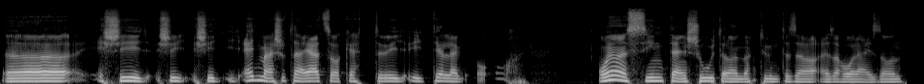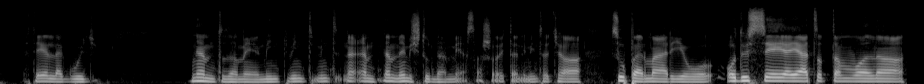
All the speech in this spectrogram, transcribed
Uh, és így, és, így, és így, így egymás után játszol a kettő, így, így tényleg olyan szinten súlytalannak tűnt ez a, ez a Horizon. Tényleg úgy, nem tudom én, mint, mint, mint nem, nem, nem is tudnám mihez hasonlítani, mint hogyha Super Mario odyssey játszottam volna,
